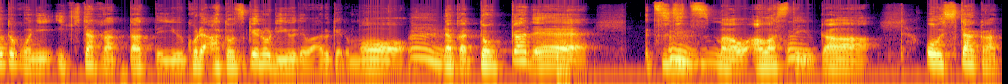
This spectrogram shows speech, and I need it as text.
うとこに行きたかったっていうこれ後付けの理由ではあるけども、うん。なんかどっかで辻褄を合わすっていうか、をしたかっ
